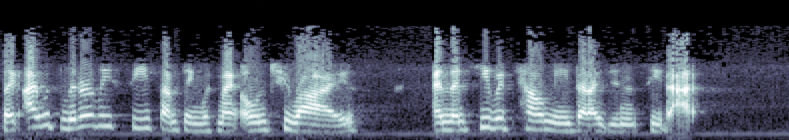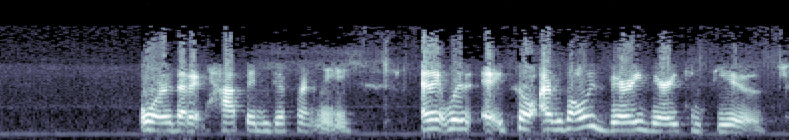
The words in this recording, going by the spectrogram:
like I would literally see something with my own two eyes, and then he would tell me that I didn't see that, or that it happened differently. And it was so I was always very, very confused.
